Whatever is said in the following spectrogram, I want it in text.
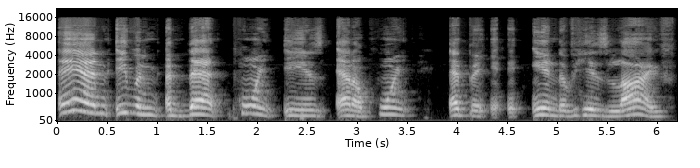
and even at that point is at a point at the end of his life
